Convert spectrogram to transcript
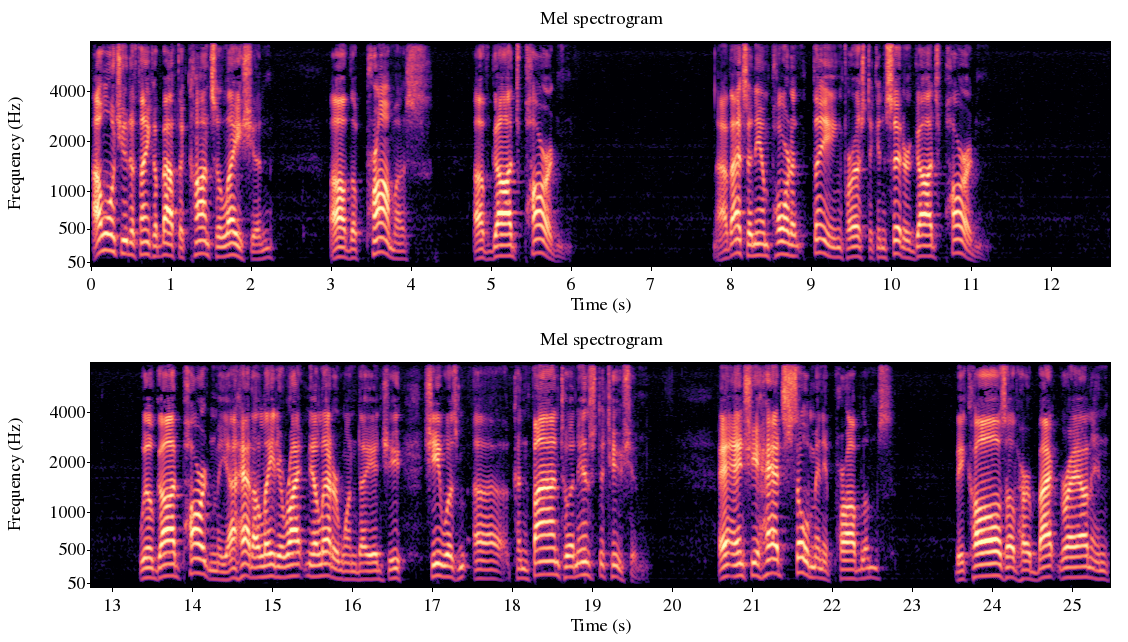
I want you to think about the consolation of the promise of God's pardon. Now, that's an important thing for us to consider God's pardon. Will God pardon me? I had a lady write me a letter one day, and she, she was uh, confined to an institution. And she had so many problems because of her background and,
